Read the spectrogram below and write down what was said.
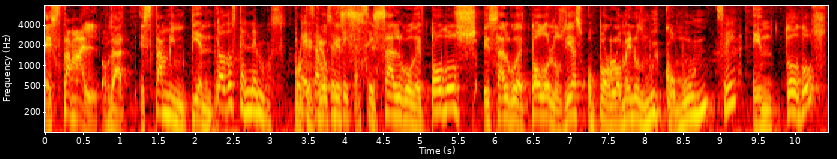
está mal, o sea, está mintiendo. Todos tenemos. Porque creo que es, algo de todos, es algo de todos los días, o por lo menos muy común en todos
